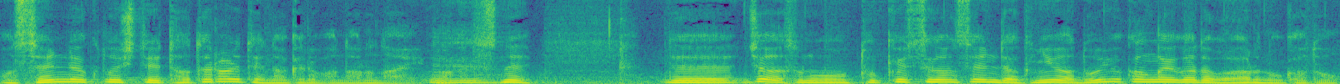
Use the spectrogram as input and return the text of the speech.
まあ、戦略として立てられていなければならないわけですね、うんでじゃあ、その特許出願戦略にはどういう考え方があるのかと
